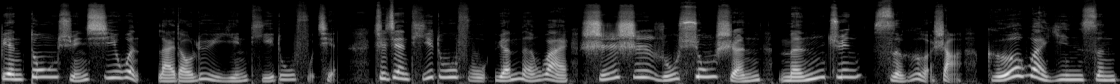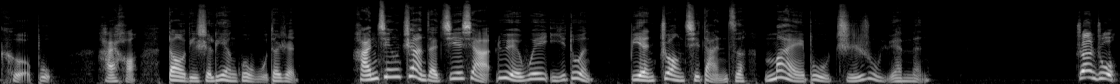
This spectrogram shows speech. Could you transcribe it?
便东寻西问，来到绿营提督府前。只见提督府辕门外石狮如凶神，门军似恶煞，格外阴森可怖。还好，到底是练过武的人。韩晶站在阶下，略微一顿，便壮起胆子，迈步直入辕门。站住！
